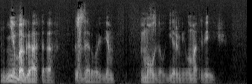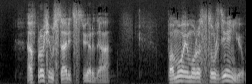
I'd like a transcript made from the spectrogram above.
Небогато здоровьем, молвил Ермила Матвеевич. А, впрочем, старец тверда. По моему рассуждению,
